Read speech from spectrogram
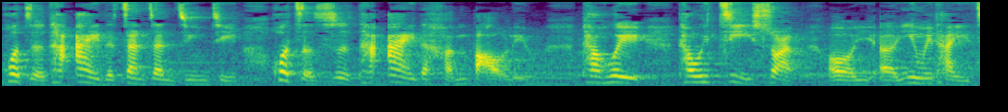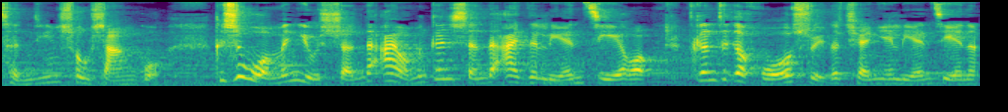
或者他爱的战战兢兢，或者是他爱的很保留，他会他会计算哦，呃，因为他也曾经受伤过。可是我们有神的爱，我们跟神的爱的连接哦，跟这个活水的泉源连接呢，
